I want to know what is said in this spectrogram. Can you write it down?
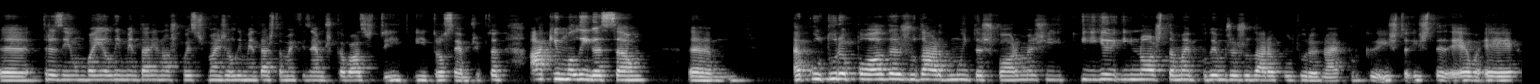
Uh, traziam um bem alimentar e nós com esses bens alimentares também fizemos cabazes e, e trouxemos. E, portanto, há aqui uma ligação um, a cultura pode ajudar de muitas formas e, e, e, nós também podemos ajudar a cultura, não é? Porque isto, isto é, é,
